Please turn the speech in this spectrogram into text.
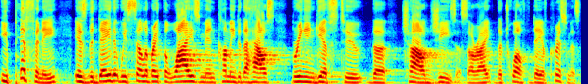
Epiphany, is the day that we celebrate the wise men coming to the house bringing gifts to the child Jesus, all right? The 12th day of Christmas.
